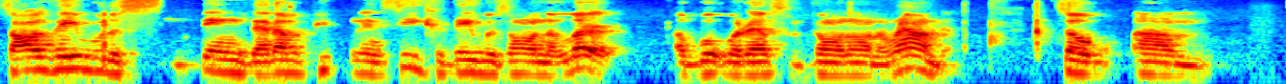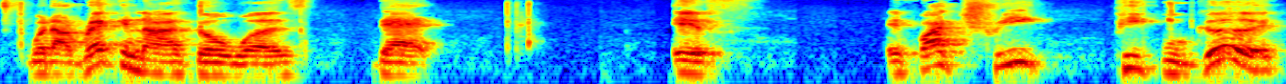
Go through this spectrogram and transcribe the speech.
So I was able to see things that other people didn't see because they was on alert of what, what else was going on around them. So um, what I recognized though was that if if I treat people good,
